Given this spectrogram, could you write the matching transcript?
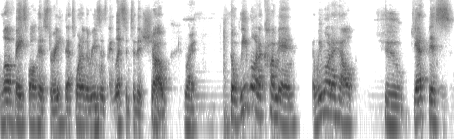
love baseball history. That's one of the reasons they listen to this show. right. So we want to come in and we want to help to get this,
